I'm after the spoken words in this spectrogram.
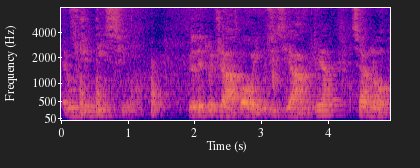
è urgentissimo. Vi ho detto già, poi così si amplia, sanno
